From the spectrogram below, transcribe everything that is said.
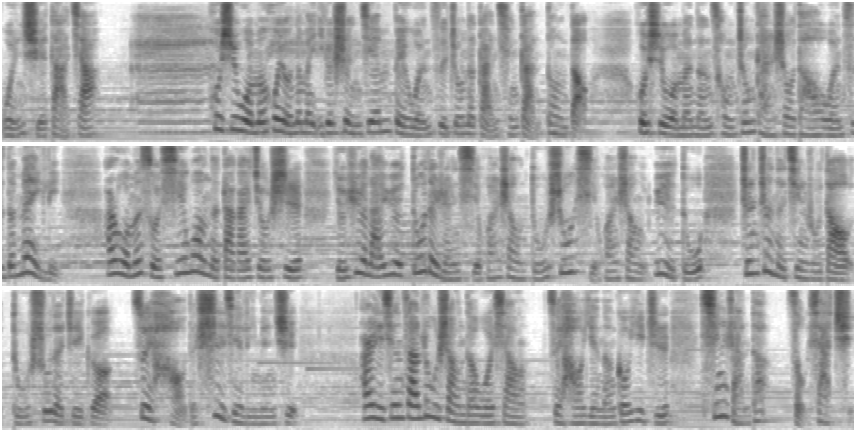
文学大家。或许我们会有那么一个瞬间被文字中的感情感动到，或许我们能从中感受到文字的魅力，而我们所希望的大概就是有越来越多的人喜欢上读书，喜欢上阅读，真正的进入到读书的这个最好的世界里面去。而已经在路上的，我想最好也能够一直欣然的走下去。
